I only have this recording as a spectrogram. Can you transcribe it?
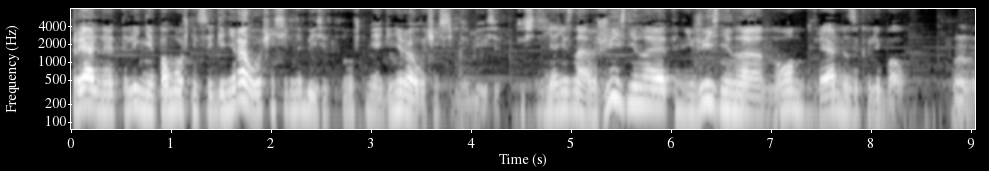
реально эта линия помощницы и генерала очень сильно бесит, потому что меня генерал очень сильно бесит. То есть, я не знаю, жизненно это, не жизненно, но он реально заколебал. Мгм.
